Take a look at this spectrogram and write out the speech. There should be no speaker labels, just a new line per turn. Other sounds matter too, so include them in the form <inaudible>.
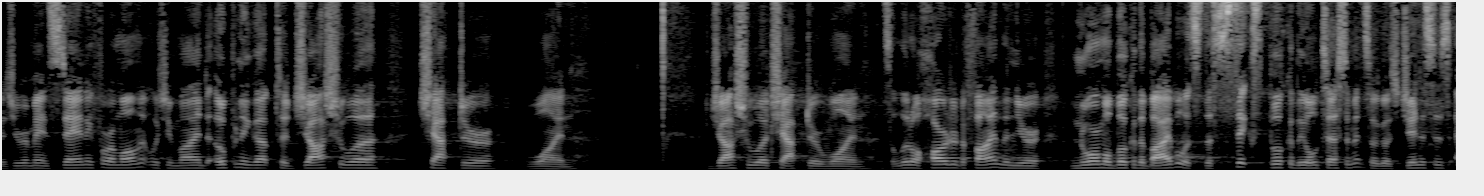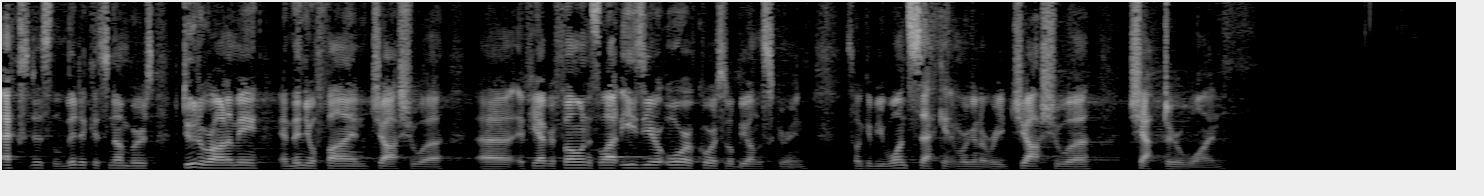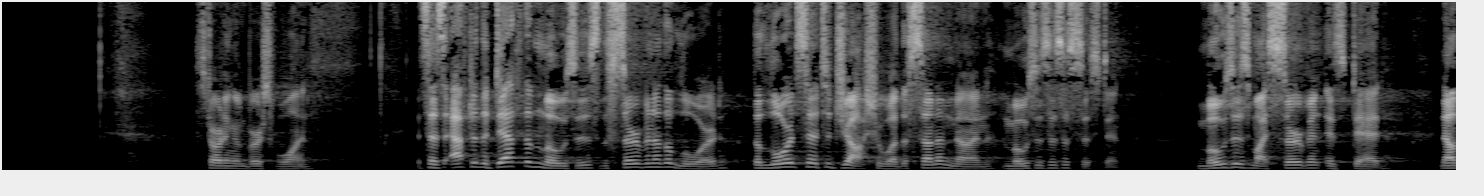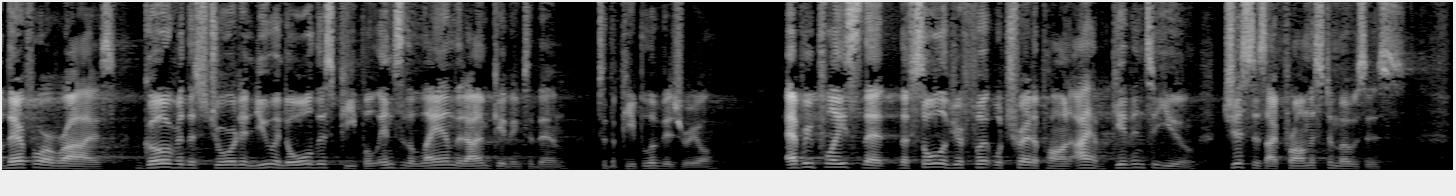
as you remain standing for a moment, would you mind opening up to Joshua chapter 1? Joshua chapter 1. It's a little harder to find than your normal book of the Bible. It's the sixth book of the Old Testament. So it goes Genesis, Exodus, Leviticus, Numbers, Deuteronomy, and then you'll find Joshua. Uh, if you have your phone, it's a lot easier, or of course, it'll be on the screen. So I'll give you one second and we're going to read Joshua chapter 1. Starting in verse 1. It says, After the death of Moses, the servant of the Lord, the Lord said to Joshua, the son of Nun, Moses' assistant, Moses, my servant, is dead. Now therefore arise, go over this Jordan, you and all this people, into the land that I am giving to them, to the people of Israel. Every place that the sole of your foot will tread upon, I have given to you, just as I promised to Moses.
